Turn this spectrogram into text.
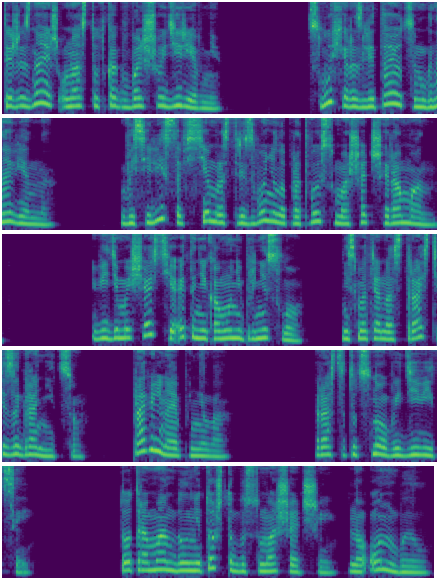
Ты же знаешь, у нас тут как в большой деревне. Слухи разлетаются мгновенно. Василиса всем растрезвонила про твой сумасшедший роман. Видимо, счастье это никому не принесло, несмотря на страсти за границу. Правильно я поняла? Раз ты тут с новой девицей, тот роман был не то чтобы сумасшедший, но он был.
